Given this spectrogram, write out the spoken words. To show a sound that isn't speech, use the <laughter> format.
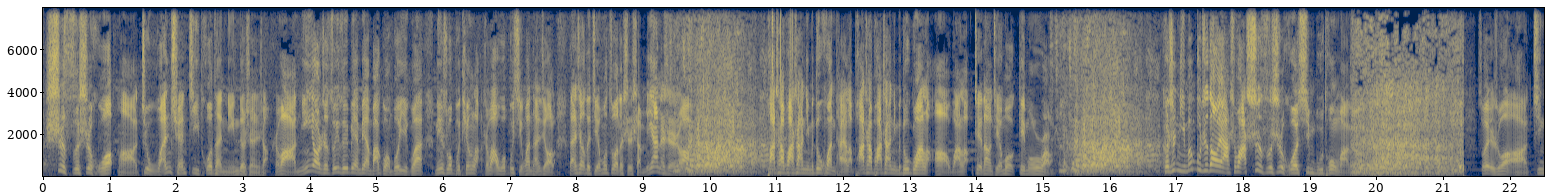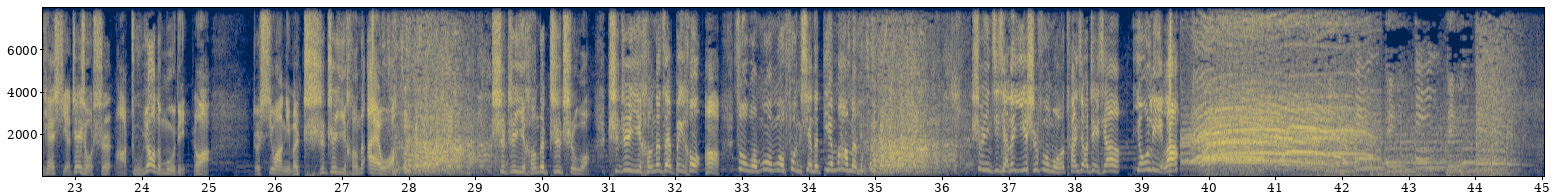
是死是活啊，就完全寄托在您的身上，是吧？您要是随随便便把广播一关，您说不听了，是吧？我不喜欢谈笑了，谈笑的节目做的是什么样的事，是吧？啪嚓啪嚓，你们都换台了，啪嚓啪嚓，你们都关了啊！完了，这档节目 game over 了。可是你们不知道呀，是吧？是死是活，心不痛嘛。所以说啊，今天写这首诗啊，主要的目的是吧？就希望你们持之以恒的爱我。<laughs> 持之以恒的支持我，持之以恒的在背后啊，做我默默奉献的爹妈们。收音机前的衣食父母，谈笑这厢有礼了。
